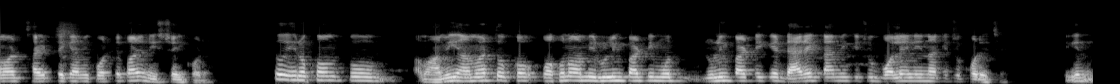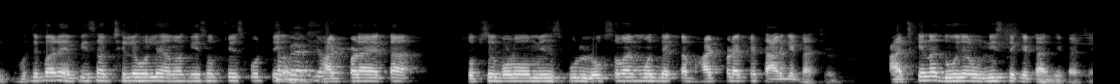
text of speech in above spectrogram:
আমার সাইড থেকে আমি করতে পারি, নিশ্চয়ই করে। তো এরকম তো আমি আমার তো কখনো আমি রুলিং পার্টি রুলিং পার্টিকে ডাইরেক্ট আমি কিছু বলেনি না কিছু করেছে। হতে পারে এমপি সাহেব ছেলে হলে আমাকে এসব ফেস করতে হবে। ভাটপাড়ায় একটা সবচেয়ে বড় মিন্স পুরো লোকসভার মধ্যে একটা ভাটপাড়া একটা টার্গেট আছে। আজকে না দু হাজার উনিশ থেকে টার্গেট আছে।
